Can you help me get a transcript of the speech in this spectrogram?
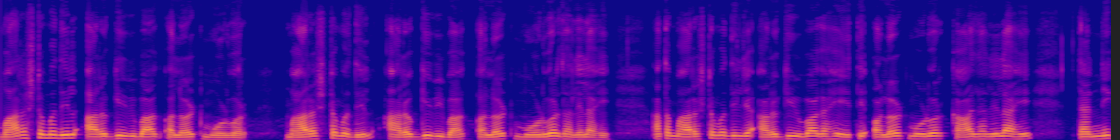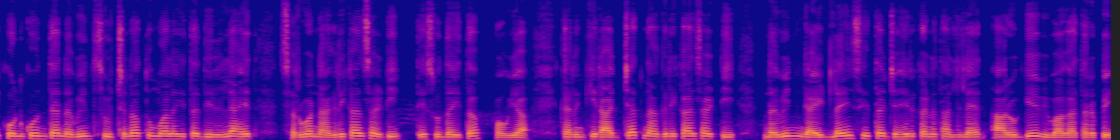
महाराष्ट्रामधील आरोग्य विभाग अलर्ट मोडवर. महाराष्ट्रामधील आरोग्य विभाग अलर्ट मोडवर झालेला आहे. आता महाराष्ट्रामधील जे आरोग्य विभाग आहे ते अलर्ट मोडवर का झालेलं आहे? त्यांनी कोणकोणत्या नवीन सूचना तुम्हाला इथं दिलेल्या आहेत? सर्व नागरिकांसाठी ते सुद्धा इथं पाहूया. कारण की राज्यात नागरिकांसाठी नवीन गाईडलाईन्स इथं जाहीर करण्यात आलेल्या आहेत आरोग्य विभागातर्फे.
